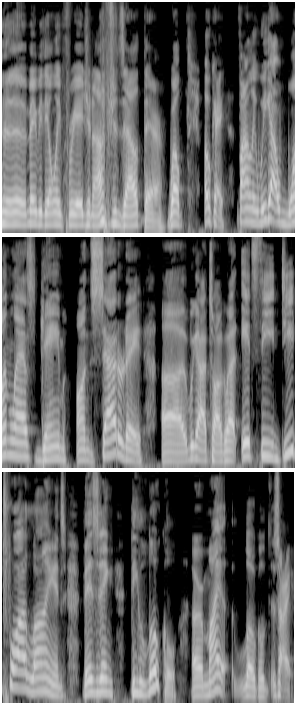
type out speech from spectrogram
uh, maybe the only free agent options out there. Well, okay, finally, we got one last game on Saturday. Uh, we got to talk about. It's the Detroit Lions visiting the local or my local. Sorry,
